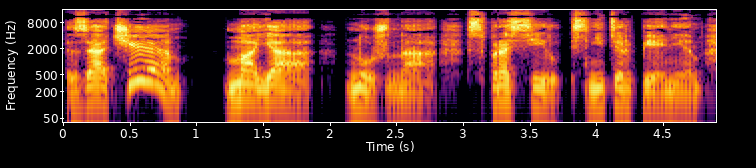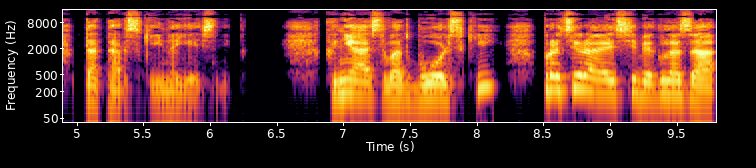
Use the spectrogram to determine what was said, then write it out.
«Зачем моя нужна?» — спросил с нетерпением татарский наездник. Князь Ватбольский, протирая себе глаза,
